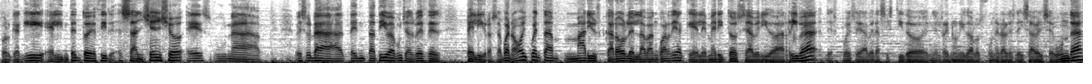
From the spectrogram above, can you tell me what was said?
porque aquí el intento de decir San es una es una tentativa muchas veces peligrosa. Bueno, hoy cuenta Marius Carol en La Vanguardia que el emérito se ha venido arriba después de haber asistido en el Reino Unido a los funerales de Isabel II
